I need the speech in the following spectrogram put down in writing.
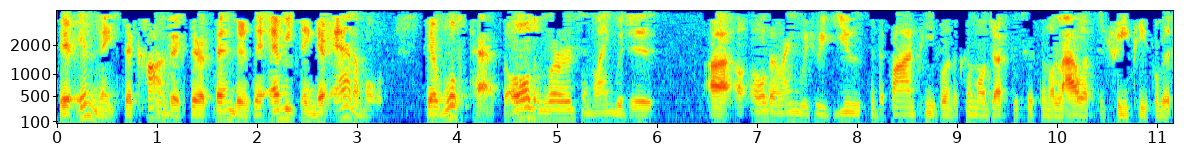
They're inmates. They're convicts. They're offenders. They're everything. They're animals. They're wolf packs. All the words and languages, uh, all the language we've used to define people in the criminal justice system allow us to treat people this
